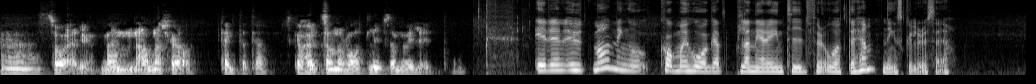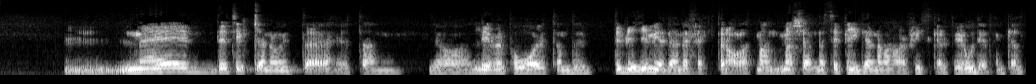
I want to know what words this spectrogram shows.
Ehm, så är det ju. Men annars har jag tänkt att jag ska ha ett så normalt liv som möjligt. Är det en utmaning att komma ihåg att planera in tid för återhämtning skulle du säga? Mm, nej, det tycker jag nog inte. Utan jag lever på utan det, det blir ju mer den effekten av att man, man känner sig piggare när man har en friskare period helt enkelt.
